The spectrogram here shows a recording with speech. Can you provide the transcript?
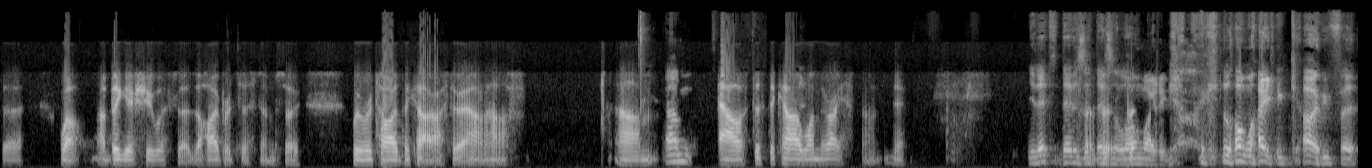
the well, a big issue with the, the hybrid system. So we retired the car after an hour and a half. Um, Um, our sister car won the race. Um, yeah. Yeah, that that is a, that's a long way to go. a long way to go for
